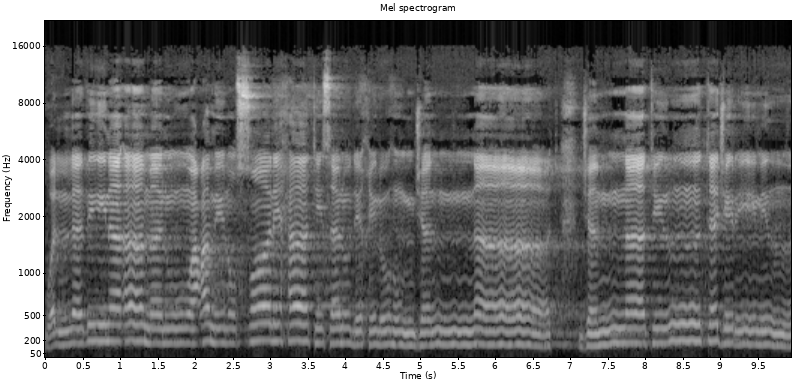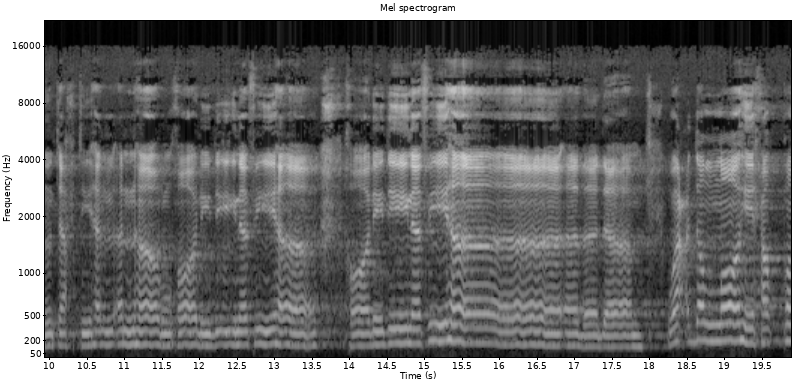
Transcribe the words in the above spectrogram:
والذين آمنوا وعملوا الصالحات سندخلهم جنات جنات تجري من تحتها الأنهار خالدين فيها خالدين فيها أبدا وعد الله حقا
